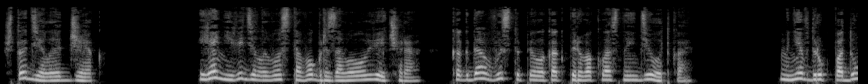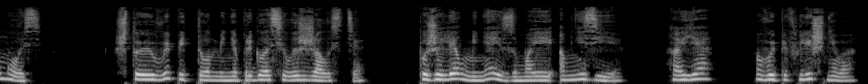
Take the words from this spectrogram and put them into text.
что делает Джек? Я не видела его с того грозового вечера, когда выступила как первоклассная идиотка. Мне вдруг подумалось, что и выпить-то он меня пригласил из жалости. Пожалел меня из-за моей амнезии. А я, выпив лишнего,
